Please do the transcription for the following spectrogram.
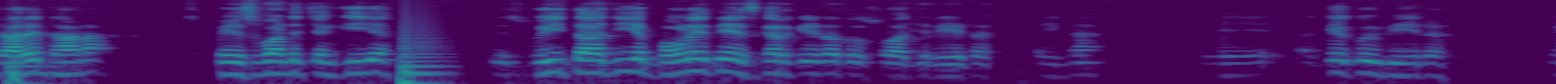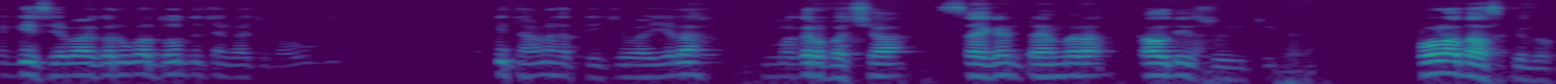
ਚਾਰੇ ਥਾਣਾ ਸਪੇਸ ਵੰਡ ਚੰਗੀ ਆ ਤੇ ਸੂਈ ਤਾਜੀ ਆ ਬੌਲੇ ਤੇ ਇਸ ਕਰਕੇ ਜਿਹੜਾ ਦੋਸਤੋ ਅੱਜ ਰੇਟ ਇੰਨਾ ਤੇ ਅੱਗੇ ਕੋਈ ਵੀਰ ਚੰਗੀ ਸੇਵਾ ਕਰੂਗਾ ਦੁੱਧ ਚੰਗਾ ਚਵਾਊਗੀ ਬਾਕੀ ਥਾਣ ਹੱਥੀ ਚਵਾਈ ਵਾਲਾ ਮਗਰ ਬੱਚਾ ਸੈਕੰਡ ਟਾਈਮਰ ਆ ਕੱਲ ਦੀ ਸੂਈ ਠੀਕ ਹੈ ਬੋਲਾ 10 ਕਿਲੋ।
